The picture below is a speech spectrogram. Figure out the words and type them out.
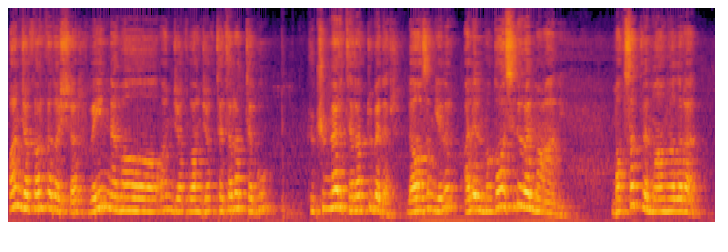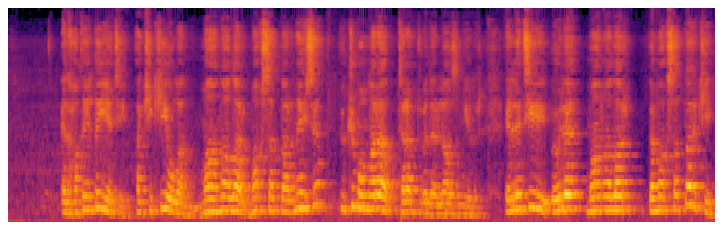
Ancak arkadaşlar ve innema ancak ve ancak teterattebu hükümler terattüp eder. Lazım gelir. Alel magasidi vel maani. Maksat ve manalara el hakikiyeti, hakiki olan manalar, maksatlar neyse hüküm onlara terattüp eder, lazım gelir. Elleti öyle manalar ve maksatlar ki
